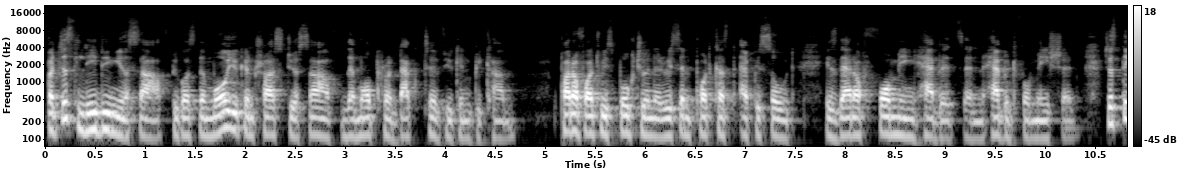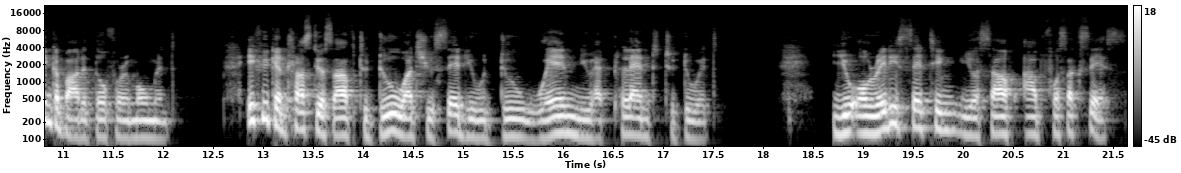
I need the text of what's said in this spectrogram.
but just leading yourself because the more you can trust yourself, the more productive you can become. Part of what we spoke to in a recent podcast episode is that of forming habits and habit formation. Just think about it though for a moment. If you can trust yourself to do what you said you would do when you had planned to do it, you're already setting yourself up for success.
